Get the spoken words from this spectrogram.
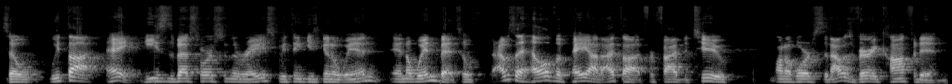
So we thought, hey, he's the best horse in the race. We think he's going to win and a win bet. So that was a hell of a payout, I thought, for five to two on a horse that I was very confident in.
